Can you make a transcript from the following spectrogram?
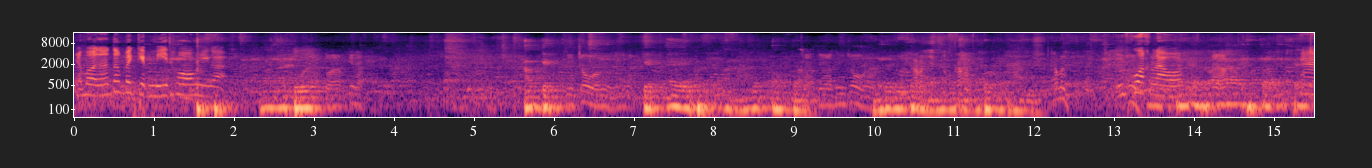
อย่าบอกนะต้องไปเก็บหมีทองอีกอะตัวตัวพี่เนี่ยเอาเก็บทิงโจ้อยู่นี่เนี่ยเก็บไอ้อาหารลงออกก่อนเนี่ยทิงโจ้เดี๋ยวครับจะมันมีครับมันคนทครับมันพวกเราำใช่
